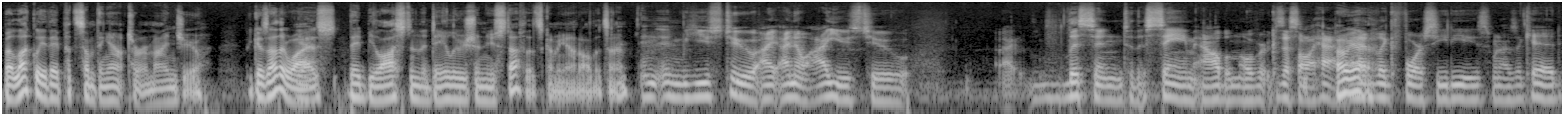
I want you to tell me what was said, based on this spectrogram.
But luckily they put something out to remind you. Because otherwise they'd be lost in the deluge of new stuff that's coming out all the time. And and we used to. I I know I used to. I listen to the same album over because that's all I had. Oh, I had like four CDs when I was a kid,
